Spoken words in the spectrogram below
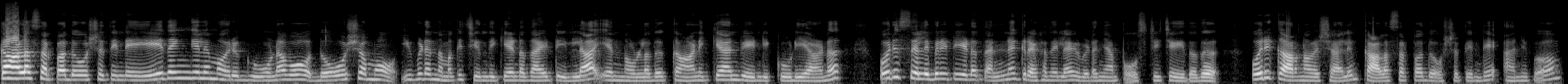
കാളസർപ്പദോഷത്തിന്റെ ഏതെങ്കിലും ഒരു ഗുണമോ ദോഷമോ ഇവിടെ നമുക്ക് ചിന്തിക്കേണ്ടതായിട്ടില്ല എന്നുള്ളത് കാണിക്കാൻ വേണ്ടി കൂടിയാണ് ഒരു സെലിബ്രിറ്റിയുടെ തന്നെ ഗ്രഹനില ഇവിടെ ഞാൻ പോസ്റ്റ് ചെയ്തത്. ഒരു കാരണവശാലും കാളസർപ്പ ദോഷത്തിന്റെ അനുഭവം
